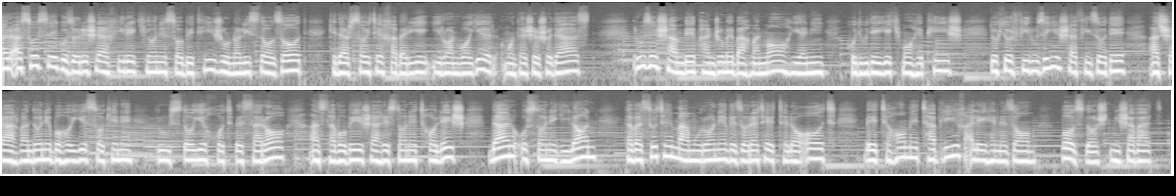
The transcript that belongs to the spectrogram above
بر اساس گزارش اخیر کیان ثابتی ژورنالیست آزاد که در سایت خبری ایران وایر منتشر شده است روز شنبه پنجم بهمن ماه یعنی حدود یک ماه پیش دکتر فیروزه شفیزاده از شهروندان بهایی ساکن روستای خطب سرا از توابع شهرستان تالش در استان گیلان توسط ماموران وزارت اطلاعات به اتهام تبلیغ علیه نظام بازداشت می شود.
